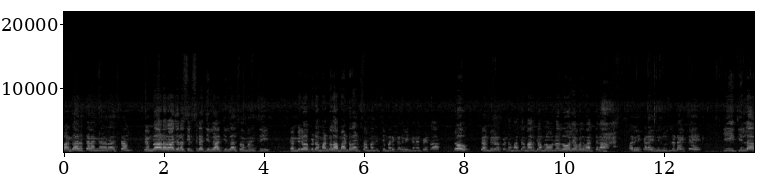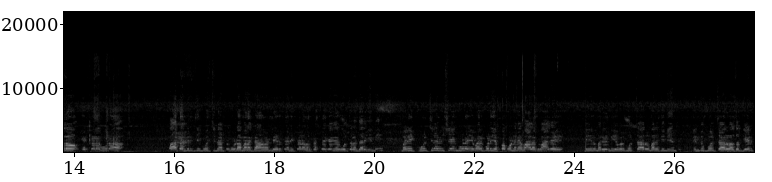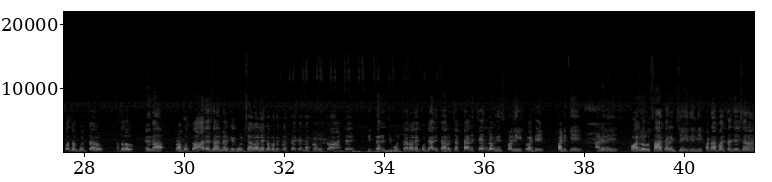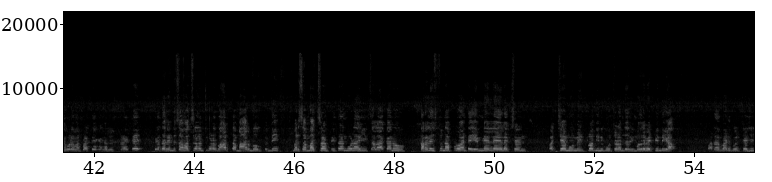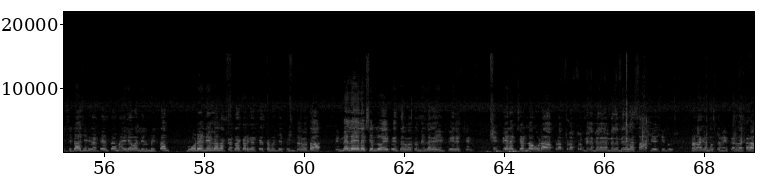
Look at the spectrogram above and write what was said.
బంగారు తెలంగాణ రాష్ట్రం వెమ్లాడ రాజన సిరిసిల్ల జిల్లా. జిల్లాకు సంబంధించి గంభీరపేట మండల మండలానికి సంబంధించి మరి ఇక్కడ లింగనపేట టు గంభీరవపేట మధ్య మార్గంలో ఉన్న లో లెవెల్ వంతెన. మరి ఇక్కడ ఇది చూసినట్టయితే ఈ జిల్లాలో ఎక్కడ కూడా పాత బ్రిడ్జి కూల్చినట్టు కూడా మనకు కావట్లేదు కానీ ఇక్కడ మనం ప్రత్యేకంగా కూల్చడం జరిగింది. మరి కూల్చిన విషయం కూడా ఎవరు కూడా చెప్పకుండానే వాళ్ళకు వాళ్ళే మీరు మరి ఎందుకు ఎవరు కూల్చారు? మరి దీన్ని ఎందుకు కూల్చారు? అసలు దేనికోసం కూల్చారు? అసలు ఏదైనా ప్రభుత్వ ఆదేశాల మేరకు కూల్చారా? లేకపోతే ప్రత్యేకంగా ప్రభుత్వం అంటే ధిక్కరించి కూల్చారా? లేకుంటే అధికారులు చట్టాన్ని చేతిలోకి తీసుకొని ఇటువంటి పనికి అనేది వాళ్ళు సహకరించి దీన్ని పటాపంచం చేశారని కూడా మనం ప్రత్యేకంగా చూసుకున్నట్లయితే గత రెండు సంవత్సరాల నుంచి కూడా వార్త మారుమోగుతుంది. మరి సంవత్సరం క్రితం కూడా ఈ సలాకాను తరలిస్తున్నప్పుడు అంటే ఎమ్మెల్యే ఎలక్షన్ వచ్చే మూమెంట్లో దీన్ని కూర్చోవడం జరిగి మొదలుపెట్టింది ఇక. పటాపటి కూల్చేసి సిటాసిట్ కట్టేస్తాం హై లెవెల్ నిర్మిస్తాం మూడే నెలల కటాకడ కట్టేస్తామని చెప్పేసిన తర్వాత ఎమ్మెల్యే ఎలక్షన్లు అయిపోయిన తర్వాత మెల్లగా ఎంపీ ఎలక్షన్. ఎంపీ ఎలక్షన్లో కూడా అప్పుడప్పుడప్పుడు మెల్లమెల్లగా మెల్లమెల్లగా సాఫ్ చేసిండ్రు. సలాగా మొత్తం ఎక్కడిదక్కడ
